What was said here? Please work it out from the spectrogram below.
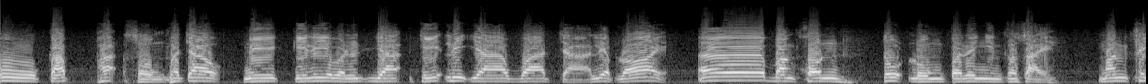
อู้กับพระสงฆ์พระเจ้า มีกิริยากิริยาวาจาเรียบร้อย เออบางคนตุลุงไปได้ยินเขาใส่ มันใค่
